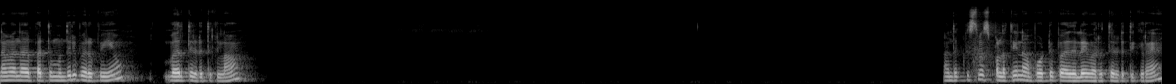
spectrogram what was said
நம்ம அந்த பத்து முந்திரி பருப்பையும் வறுத்து எடுத்துக்கலாம். அந்த கிறிஸ்மஸ் பழத்தையும் நான் போட்டு இப்போ இதில் வறுத்து எடுத்துக்கிறேன்.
